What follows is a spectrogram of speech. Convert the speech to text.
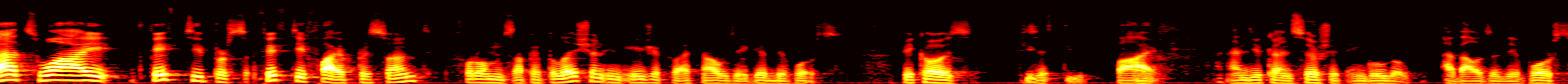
That's why 50 55% from the population in Egypt right now they get divorced because the- 55. and you can search it in Google about the divorce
